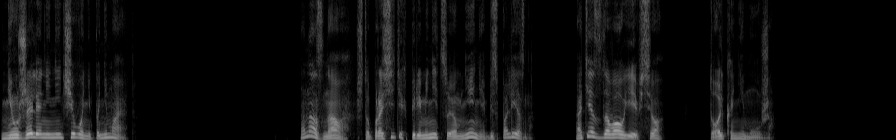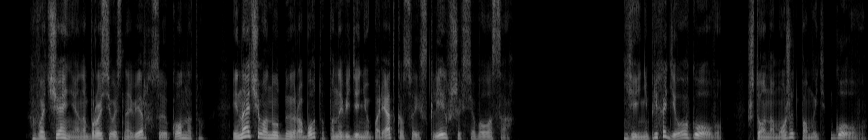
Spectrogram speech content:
Неужели они ничего не понимают? Она знала, что просить их переменить свое мнение бесполезно. Отец давал ей все, только не мужа. В отчаянии она бросилась наверх в свою комнату и начала нудную работу по наведению порядка в своих склеившихся волосах. Ей не приходило в голову, что она может помыть голову.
